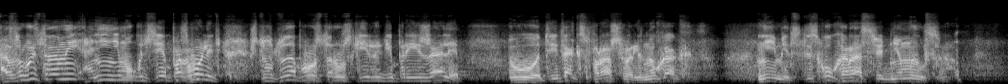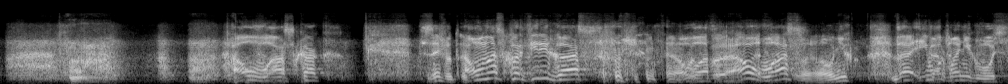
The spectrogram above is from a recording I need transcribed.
А с другой стороны, они не могут себе позволить, чтобы туда просто русские люди приезжали, вот, и так спрашивали, ну как, немец, ты сколько раз сегодня мылся? А у вас как? Ты знаешь, вот... А у нас в квартире газ. А у вас? А у вас? А у них Да, и в вот, кармане гвоздь.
